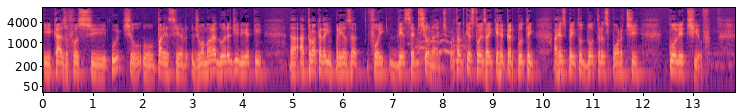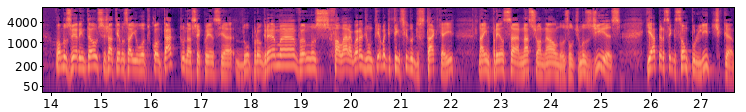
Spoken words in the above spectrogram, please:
E caso fosse útil o parecer de uma moradora, diria que a, troca da empresa foi decepcionante. Portanto, questões aí que repercutem a respeito do transporte coletivo. Vamos ver então se já temos aí o outro contato na sequência do programa. Vamos falar agora de um tema que tem sido destaque aí na imprensa nacional nos últimos dias, que é a perseguição política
